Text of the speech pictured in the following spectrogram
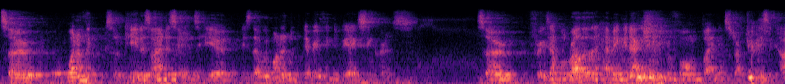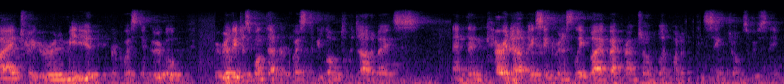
So one of the sort of key design decisions here is that we wanted everything to be asynchronous. So, for example, rather than having an action performed by an instructor in Sakai trigger an immediate request to Google, we really just want that request to be logged to the database and then carried out asynchronously by a background job like one of these sync jobs we've seen.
